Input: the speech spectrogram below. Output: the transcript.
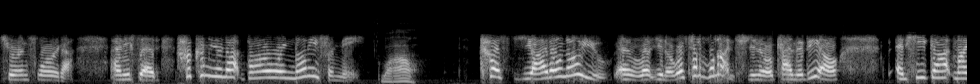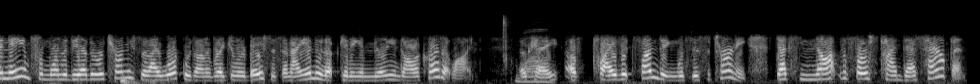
here in Florida, and he said, "How come you're not borrowing money from me?" Wow. Because yeah, I don't know you, and you know, let's have lunch, you know, kind of deal. And he got my name from one of the other attorneys that I work with on a regular basis, and I ended up getting a million dollar credit line okay, of private funding with this attorney. That's not the first time that's happened.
